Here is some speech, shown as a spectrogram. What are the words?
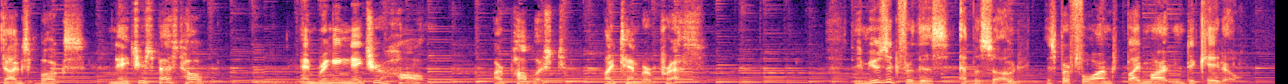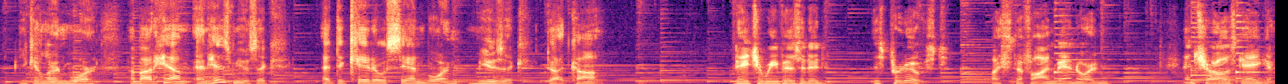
Doug's books, Nature's Best Hope and Bringing Nature Home, are published by Timber Press. The music for this episode is performed by Martin Decato. You can learn more about him and his music at decatosanbornmusic.com. Nature Revisited is produced by Stefan Van Noorden and Charles Gagan.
